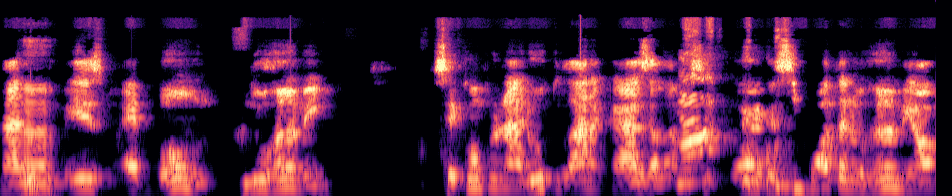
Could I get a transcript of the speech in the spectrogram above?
Naruto Ah. mesmo é bom no ramen. Você compra o Naruto lá na casa, lá você corta, assim, bota no ramen, ó.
